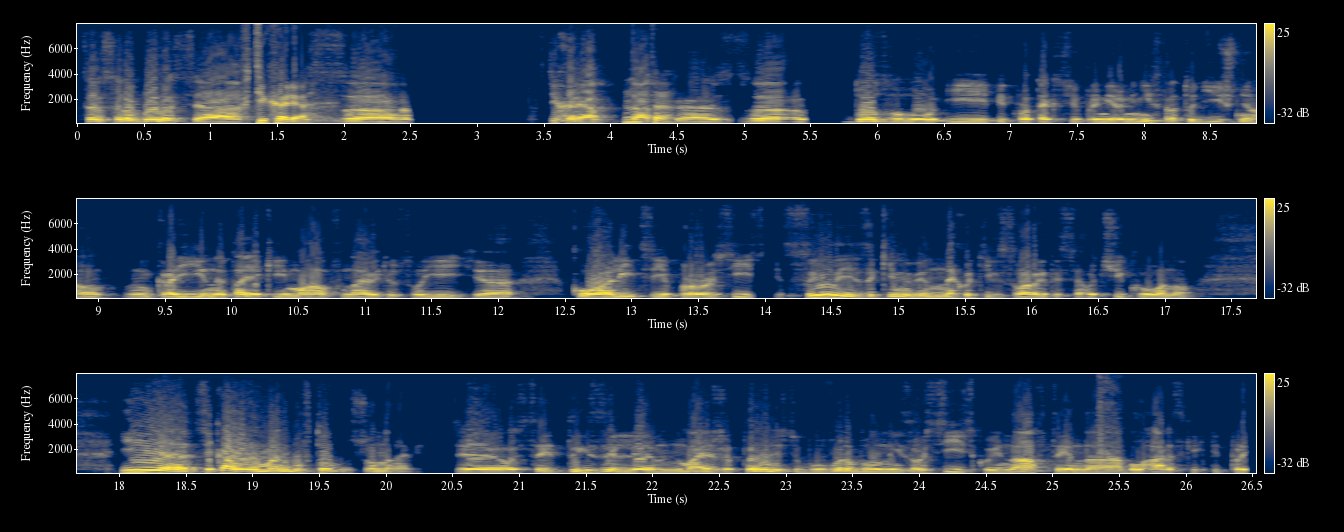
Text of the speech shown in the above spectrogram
це все робилося Втіхаря. з втіхаря, Ну, так, так. е, з дозволу і під протекцією прем'єр-міністра тодішнього країни, та який мав навіть у своїй е, коаліції проросійські сили, з якими він не хотів сваритися очікувано. І е, цікавий момент був в тому, що навіть е, ось цей дизель е, майже повністю був вироблений з російської нафти на болгарських підприємствах.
